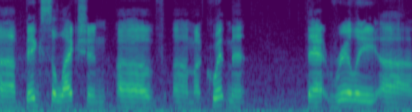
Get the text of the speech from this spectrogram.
uh, big selection of um, equipment that really uh,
